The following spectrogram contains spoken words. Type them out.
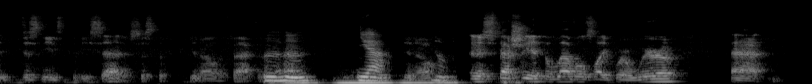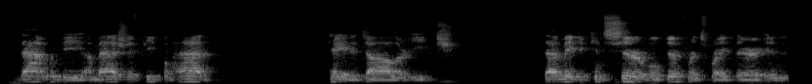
it just needs to be said. It's just the you know the fact of the matter, hmm Yeah. you know, No. and especially at the levels like where we're at, that would be imagine if people had paid a dollar each. That'd make a considerable difference right there in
